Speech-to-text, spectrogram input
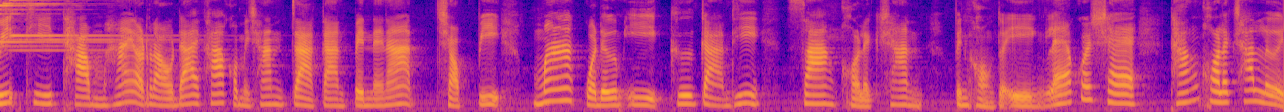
วิธีทำให้เราได้ค่าคอมมิชชั่นจากการเป็นในหน้าช้อปปีมากกว่าเดิมอีก คือการที่สร้างคอลเลกชันเป็นของตัวเอง แล้วก็แชร์ทั้งคอลเลกชันเลย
